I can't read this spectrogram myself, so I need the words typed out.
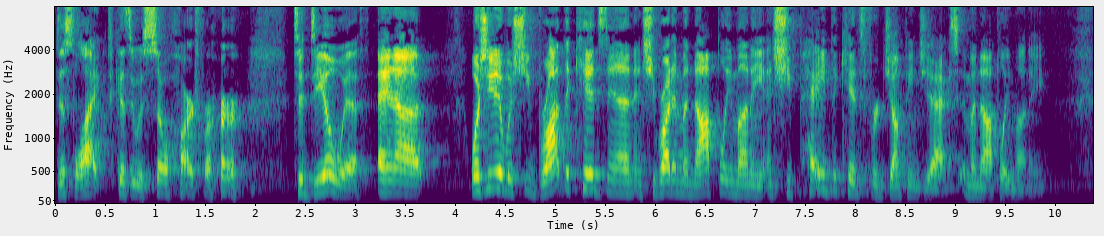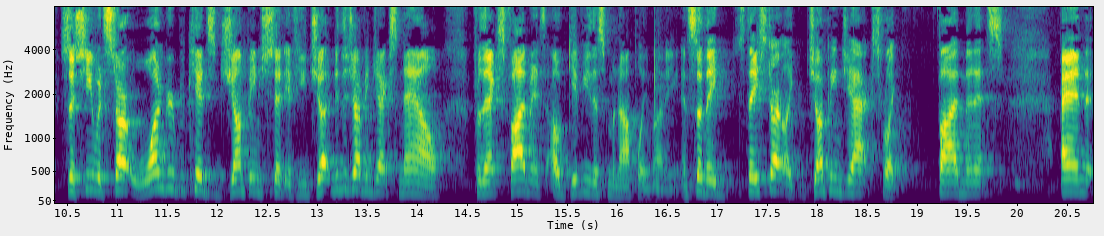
disliked because it was so hard for her to deal with. And uh, what she did was she brought the kids in and she brought in Monopoly money and she paid the kids for jumping jacks in Monopoly money. So she would start one group of kids jumping. She said, if you ju- do the jumping jacks now for the next five minutes, I'll give you this Monopoly money. And so they, they start like jumping jacks for like five minutes. And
